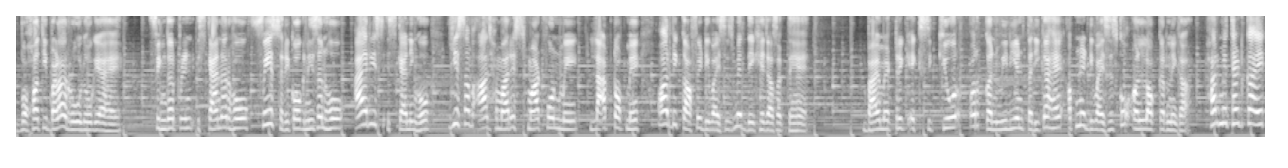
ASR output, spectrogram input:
बहुत ही बड़ा रोल हो गया है। फिंगरप्रिंट स्कैनर हो, फेस रिकॉग्निशन हो, आयरिस स्कैनिंग हो, ये सब आज हमारे स्मार्टफ़ोन में, लैपटॉप में और भी काफ़ी डिवाइसेस में देखे जा सकते हैं। बायोमेट्रिक एक सिक्योर और कन्वीनियंट तरीका है अपने डिवाइसेस को अनलॉक करने का। हर मेथड का एक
